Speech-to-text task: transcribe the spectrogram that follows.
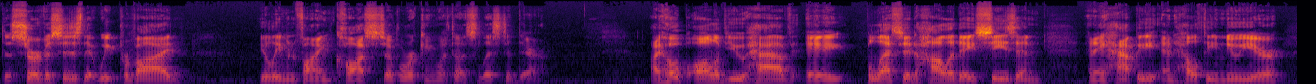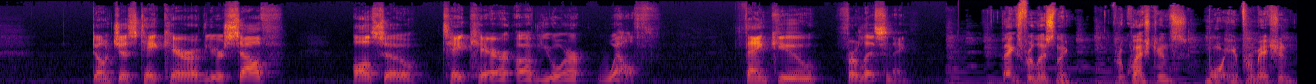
the services that we provide. You'll even find costs of working with us listed there. I hope all of you have a blessed holiday season and a happy and healthy new year. Don't just take care of yourself, also take care of your wealth. Thank you for listening. Thanks for listening. For questions, more information,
